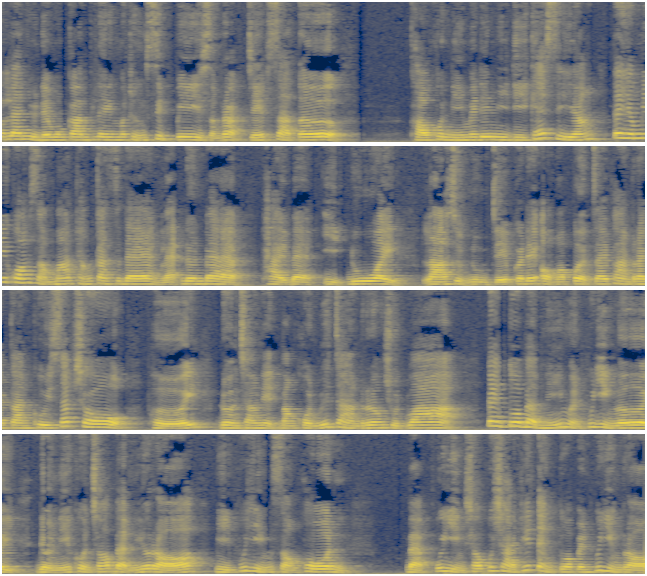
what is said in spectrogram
ดแล่นอยู่ในวงการเพลงมาถึง 10 ปีสำหรับเจฟซาเตอร์ เขาคนนี้ไม่ได้มีดีแค่เสียง แต่ยังมีความสามารถทั้งการแสดงและเดินแบบ ถ่ายแบบอีกด้วย ล่าสุดหนุ่มเจฟก็ได้ออกมาเปิดใจผ่านรายการคุยแซบโชว์ เผย โดนชาวเน็ตบางคนวิจารณ์เรื่องชุดว่า แต่งตัวแบบนี้เหมือนผู้หญิงเลย เดี๋ยวนี้คนชอบแบบนี้หรอ มีผู้หญิงสองคน แบบผู้หญิงชอบผู้ชายที่แต่งตัวเป็นผู้หญิงหรอ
